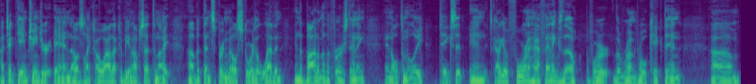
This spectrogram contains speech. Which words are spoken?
I checked Game Changer and I was like, "Oh wow, that could be an upset tonight." Uh, but then Spring Mills scores 11 in the bottom of the first inning and ultimately takes it in. It's got to go four and a half innings though before the run rule kicked in. Um,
